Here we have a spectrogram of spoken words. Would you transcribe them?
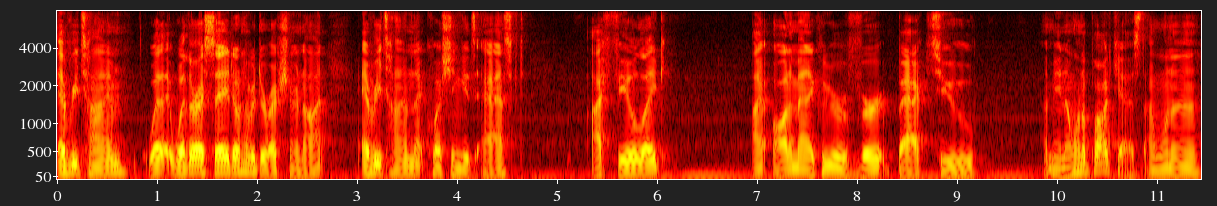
every time, whether I say I don't have a direction or not, every time that question gets asked, I feel like I automatically revert back to, I mean, I want a podcast. I want to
